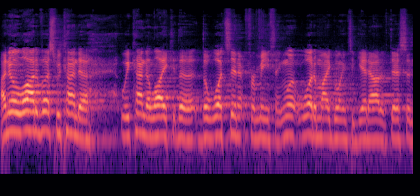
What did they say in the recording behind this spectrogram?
I know a lot of us, we kind of we kind of like the, the what's in it for me thing. What, what am I going to get out of this? And,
